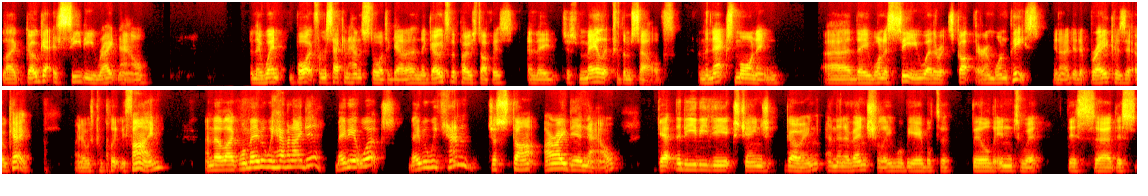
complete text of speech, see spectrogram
like go get a CD right now. And they went, bought it from a secondhand store together, and they go to the post office and they just mail it to themselves. And the next morning, uh, they want to see whether it's got there in one piece. You know, did it break? Is it okay? And it was completely fine. And they're like, well, maybe we have an idea. Maybe it works. Maybe we can just start our idea now, get the DVD exchange going, and then eventually we'll be able to build into it this, uh, this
